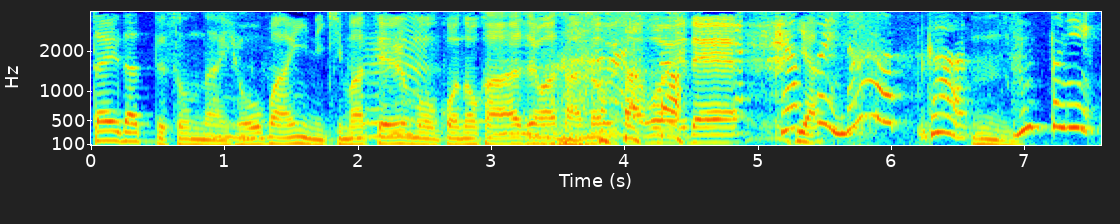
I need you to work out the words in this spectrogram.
対だってそんなん評判いいに決まってるもん、この川島さんの歌声で。やっぱり生が本当に、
